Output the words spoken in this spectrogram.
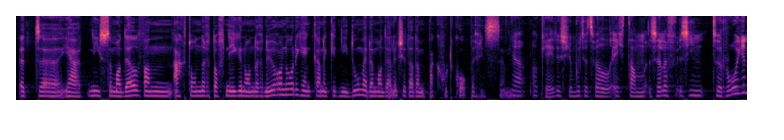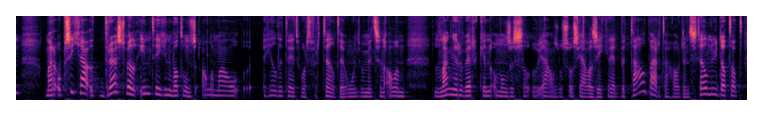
het, uh, ja, het nieuwste model van 800 of 900 euro nodig en kan ik het niet doen met een modelletje dat een pak goedkoper is. Ehm. Ja, oké, dus je moet het wel echt dan zelf zien te rooien. Maar op zich, ja, het druist wel in tegen wat ons allemaal heel de tijd wordt verteld. Hè. We moeten met z'n allen langer werken om onze, ja, onze sociale zekerheid betaalbaar te houden. Stel nu dat dat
